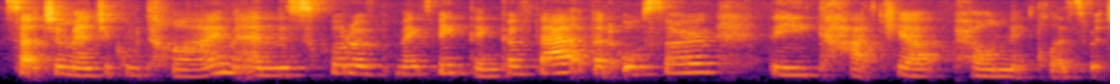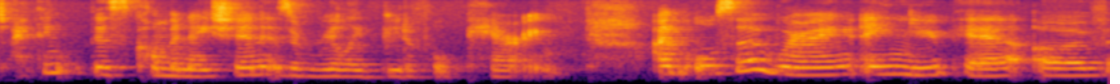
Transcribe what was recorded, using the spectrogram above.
such a magical time and this sort of makes me think of that but also the Katya pearl necklace which I think this combination is a really beautiful pairing. I'm also wearing a new pair of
